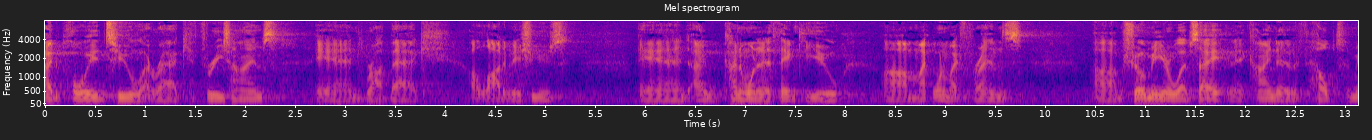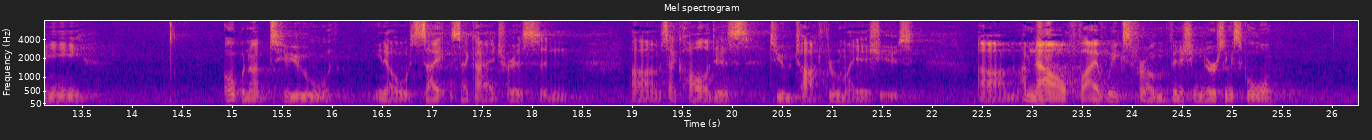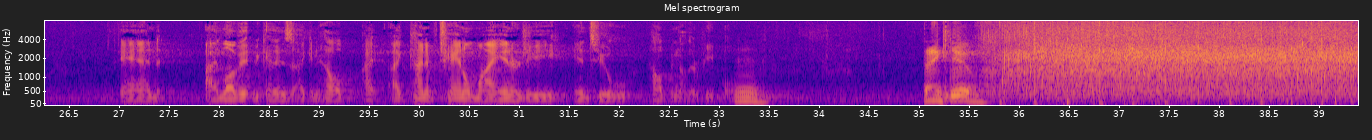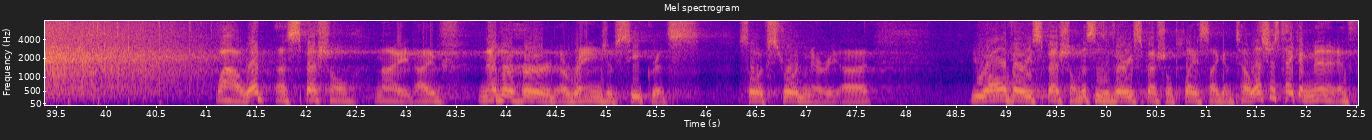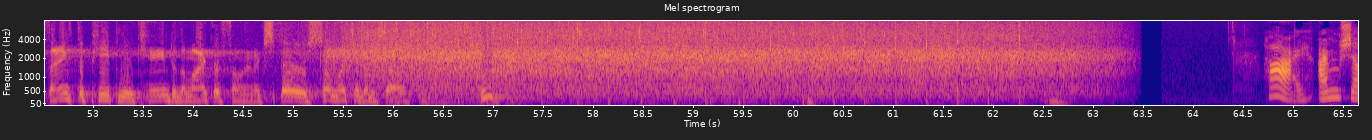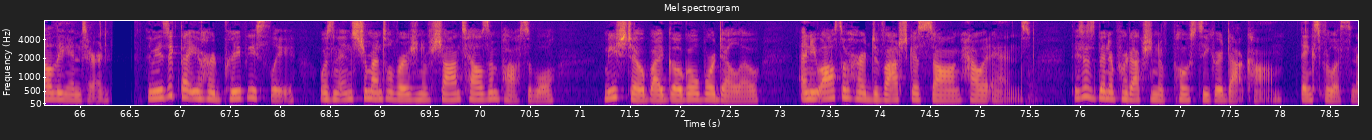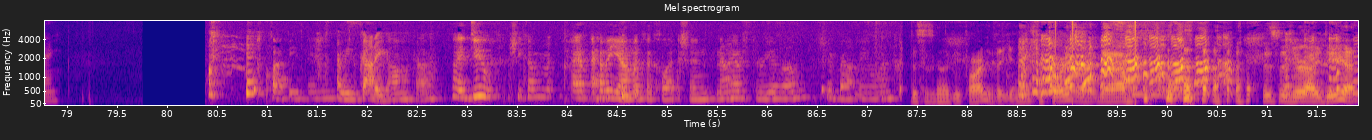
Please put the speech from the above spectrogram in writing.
I deployed to Iraq three times and brought back a lot of issues. And I kind of wanted to thank you. Um, my, one of my friends um, showed me your website, and it kind of helped me open up to, you know, psych- psychiatrists and um, psychologists to talk through my issues. Um, I'm now five weeks from finishing nursing school, and I love it because I can help. I, I kind of channel my energy into helping other people. Thank you. Wow, what a special night. I've never heard a range of secrets so extraordinary. Uh, you're all very special, and this is a very special place, I can tell. Let's just take a minute and thank the people who came to the microphone and exposed so much of themselves tonight. Hi, I'm Michelle the intern. The music that you heard previously was an instrumental version of Shantel's Impossible, Mishto by Gogol Bordello, and you also heard DeVotchKa's song How It Ends. This has been a production of PostSecret.com. Thanks for listening. Clappy thing. I mean, you've got a yarmulke. I do. She come. I I have a yarmulke collection. Now I have three of them. She brought me one. This is going to be part of it. You know, it's recording right now. this was your idea.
